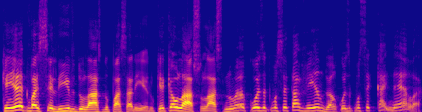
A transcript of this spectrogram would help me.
Quem é que vai ser livre do laço do passarinheiro? O que é o laço? O laço não é uma coisa que você está vendo, é uma coisa que você cai nela.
